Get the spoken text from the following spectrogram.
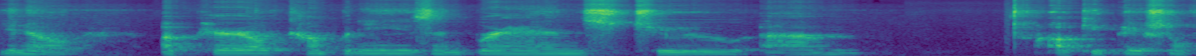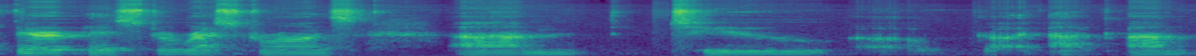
you know apparel companies and brands to um, occupational therapists or restaurants, um, to oh god uh, um,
